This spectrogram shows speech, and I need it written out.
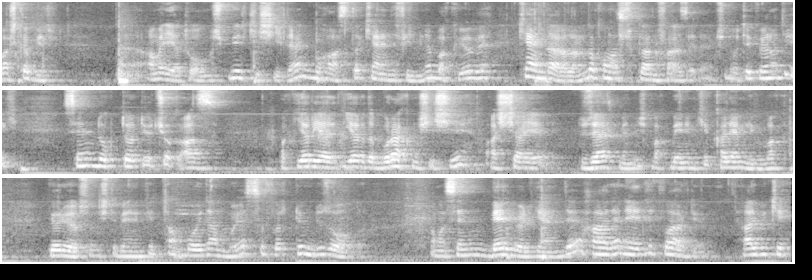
başka bir e, ameliyat olmuş bir kişiyle bu hasta kendi filmine bakıyor ve kendi aralarında konuştuklarını farz edelim. Şimdi öteki ona diyor ki senin doktor diyor çok az bak yarıya yarıda bırakmış işi aşağıya düzeltmemiş. Bak benimki kalem gibi bak görüyorsun işte benimki tam boydan boya sıfır dümdüz oldu. Ama senin bel bölgende halen eğrilik var diyor. Halbuki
